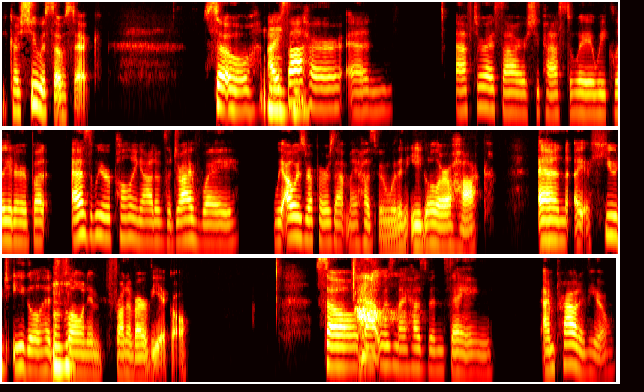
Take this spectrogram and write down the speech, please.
because she was so sick. So I saw Mhm. her, and after I saw her, she passed away a week later. But as we were pulling out of the driveway, we always represent my husband with an eagle or a hawk, and a huge eagle had Mhm. flown in front of our vehicle. So that was my husband saying, I'm proud of you.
